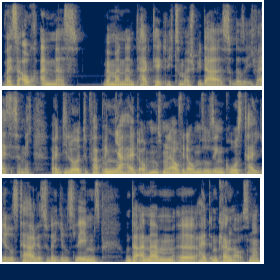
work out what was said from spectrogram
weißt du, auch anders, wenn man dann tagtäglich zum Beispiel da ist oder so. Ich weiß es ja nicht, weil die Leute verbringen ja halt auch, muss man ja auch wiederum so sehen, einen Großteil ihres Tages oder ihres Lebens unter anderem äh, halt im Krankenhaus, ne?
